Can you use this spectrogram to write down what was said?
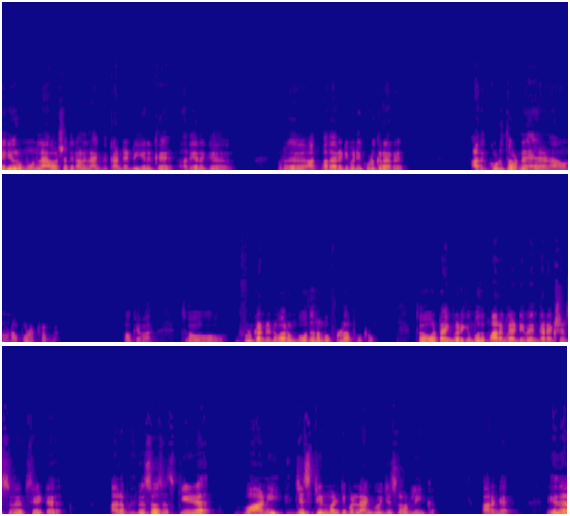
இனி ஒரு மூணு வருஷத்துக்கான லேங்க் கண்டென்ட் இருக்குது அது எனக்கு ஒரு ஆத்மா தான் ரெடி பண்ணி கொடுக்குறாரு. அது கொடுத்த உடனே நான் ஒன்று ஒன்றா போட்டுட்ருப்பேன் ஓகேவா ஸோ ஃபுல் கண்டென்ட் வரும்போது நம்ம ஃபுல்லாக போட்டுருவோம். ஸோ டைம் கிடைக்கும் போது பாருங்களேன் டிவைன் கனெக்ஷன்ஸ் வெப்சைட்டு அதில் போய் ரிசோர்ஸஸ் கீழே வாணி ஜிஸ்ட் இன் மல்டிபிள் லாங்குவேஜஸ்னு ஒரு லிங்க் பாருங்கள் இதை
